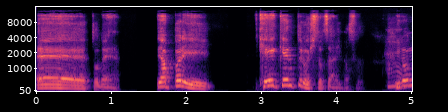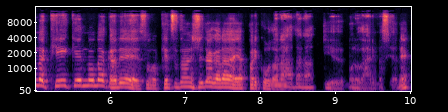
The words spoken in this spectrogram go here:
えーっとね、やっぱり経験っていうのが一つあります。はいろんな経験の中で、その決断しながら、やっぱりこうだな、だなっていうものがありますよね。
